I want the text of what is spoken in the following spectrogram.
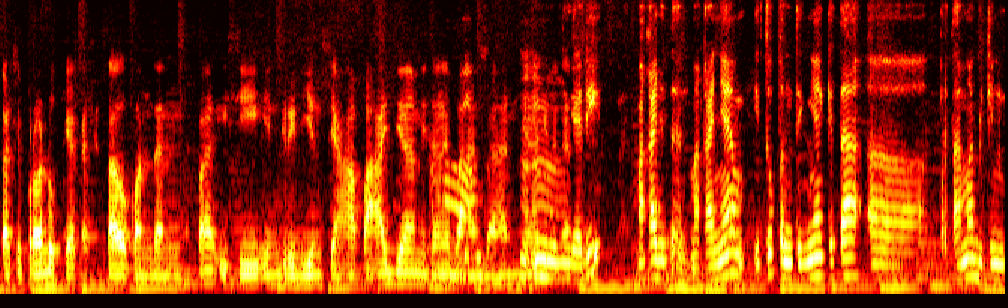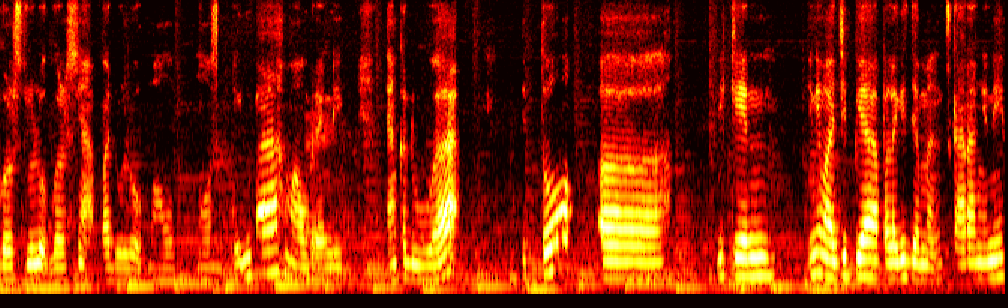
kasih produk ya kasih tahu konten apa isi ingredients yang apa aja misalnya Oh. bahan-bahannya Mm-mm, gitu kan. Jadi makanya makanya itu pentingnya kita eh, pertama bikin goals dulu goalsnya apa dulu mau mau scaling kah mau branding. Yang kedua itu eh, bikin ini wajib ya apalagi zaman sekarang ini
